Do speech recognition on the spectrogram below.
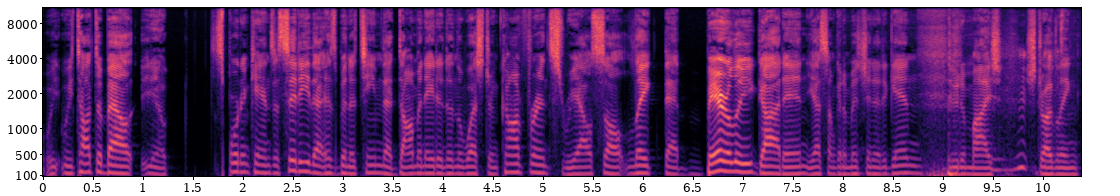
We, we talked about, you know, Sporting Kansas City, that has been a team that dominated in the Western Conference. Real Salt Lake, that barely got in. Yes, I'm going to mention it again due to my struggling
